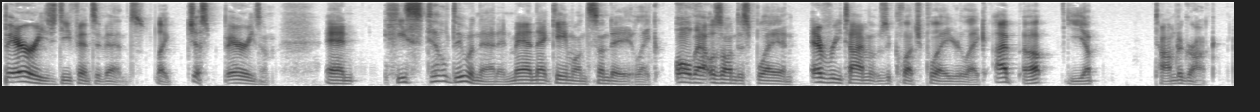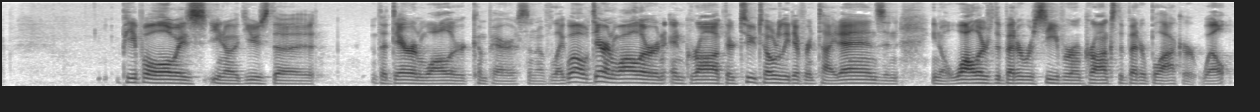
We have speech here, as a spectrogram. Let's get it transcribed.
buries defensive ends, like just buries them. And he's still doing that. And man, that game on Sunday, like all that was on display. And every time it was a clutch play, you're like, up, up, oh, yep, Tom to Gronk. People always, you know, use the the Darren Waller comparison of like, well, Darren Waller and, and, Gronk, they're two totally different tight ends, and you know, Waller's the better receiver and Gronk's the better blocker. Well,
